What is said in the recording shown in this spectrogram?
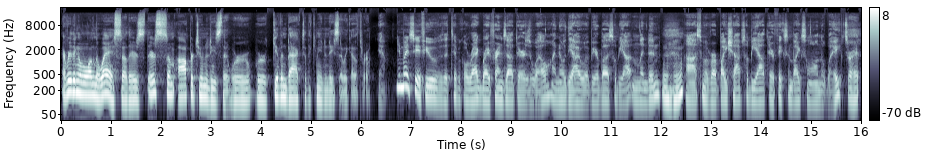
everything along the way. So there's there's some opportunities that we're we're giving back to the communities that we go through. Yeah. You might see a few of the typical RAGBRAI friends out there as well. I know the Iowa Beer Bus will be out in Linden. Mm-hmm. Uh, some of our bike shops will be out there fixing bikes along the way. That's right.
